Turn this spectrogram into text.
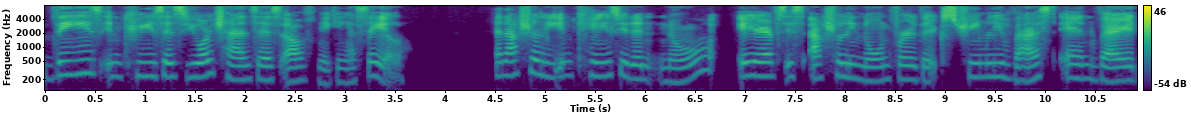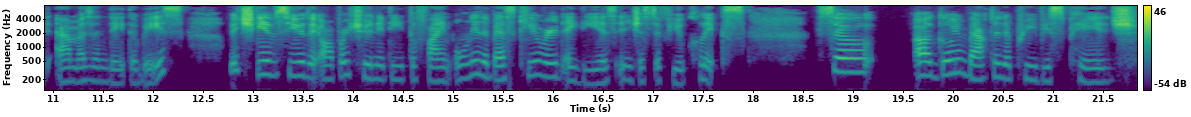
These increases your chances of making a sale. And actually, in case you didn't know, Ahrefs is actually known for their extremely vast and varied Amazon database, which gives you the opportunity to find only the best keyword ideas in just a few clicks. So, uh, going back to the previous page,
